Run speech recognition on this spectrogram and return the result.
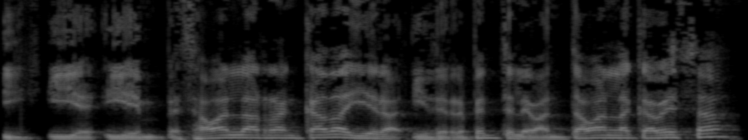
y, y, y empezaban la arrancada y era y de repente levantaban la cabeza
